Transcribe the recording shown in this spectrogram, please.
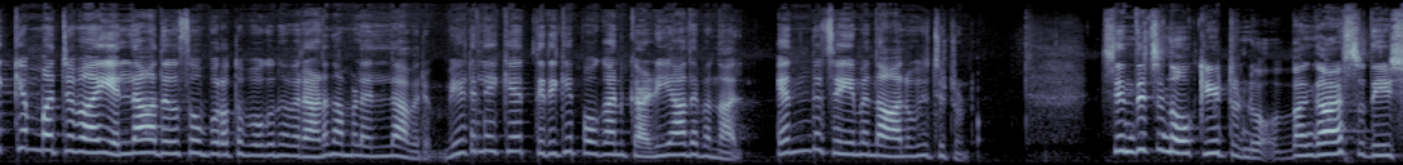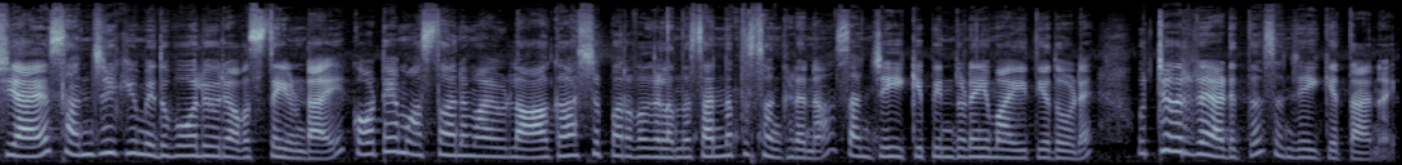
ജോലിക്കും മറ്റുമായി എല്ലാ ദിവസവും പുറത്തു പോകുന്നവരാണ് നമ്മൾ എല്ലാവരും വീട്ടിലേക്ക് തിരികെ പോകാൻ കഴിയാതെ വന്നാൽ എന്ത് ചെയ്യുമെന്ന് ആലോചിച്ചിട്ടുണ്ടോ? ചിന്തിച്ചു നോക്കിയിട്ടുണ്ടോ? ബംഗാൾ സ്വദേശിയായ സഞ്ജയ്ക്കും ഇതുപോലെ ഒരു അവസ്ഥയുണ്ടായി. കോട്ടയം ആസ്ഥാനമായുള്ള ആകാശപ്പറവകൾ എന്ന സന്നദ്ധ സംഘടന സഞ്ജയ്ക്ക് പിന്തുണയുമായി എത്തിയതോടെ ഉറ്റവരുടെ അടുത്ത് സഞ്ജയ്ക്ക് എത്താനായി.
